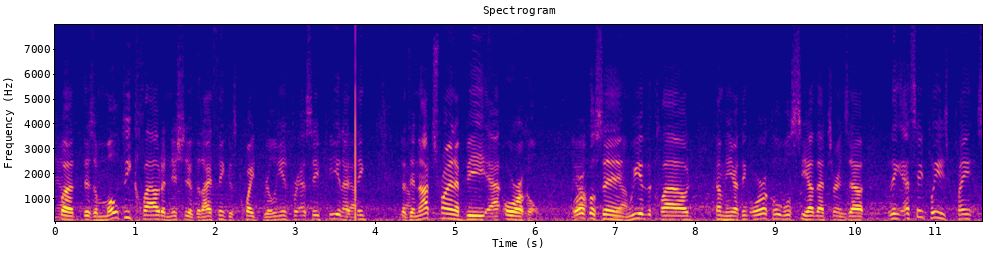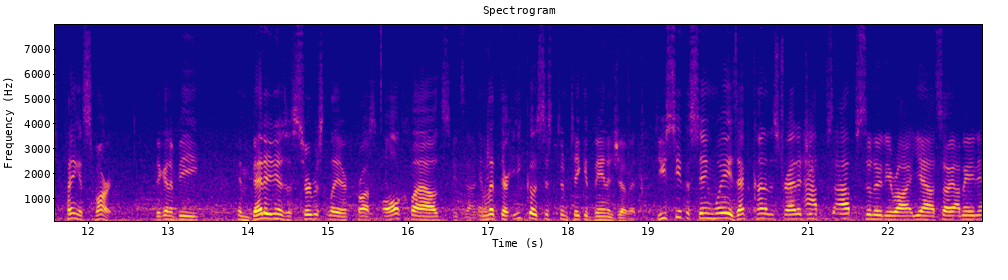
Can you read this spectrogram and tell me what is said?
Yeah. But there's a multi-cloud initiative that I think is quite brilliant for SAP, and I think that they're not trying to be at Oracle. Oracle saying, we have the cloud, come here. I think Oracle, we'll see how that turns out. I think SAP is playing, playing it smart. They're going to be embedded in as a service layer across all clouds exactly. and let their ecosystem take advantage of it. Do you see it the same way? Is that kind of the strategy? Abs absolutely right, yeah. So I mean,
